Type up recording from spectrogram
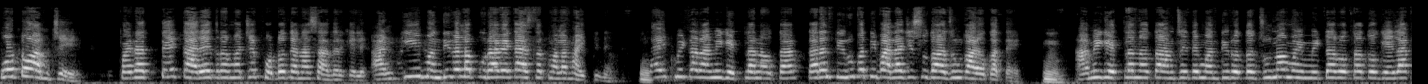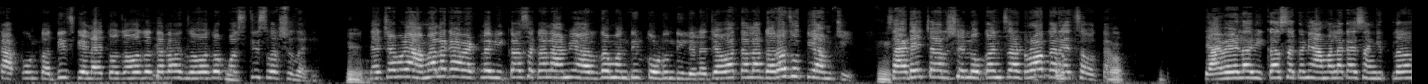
फोटो आमचे. प्रत्येक कार्यक्रमाचे फोटो त्यांना सादर केले. आणखी मंदिराला पुरावे काय असतात मला माहिती नाही. लाइट मीटर आम्ही घेतला नव्हता. कारण तिरुपती बालाजी सुद्धा अजून काळोखात आहे. आम्ही घेतला नव्हता. आमचं इथे मंदिर होतं. जुनं मीटर होता. तो गेला कापून. कधीच गेलाय. तो जवळजवळ त्याला जवळजवळ पस्तीस वर्ष झाली. त्याच्यामुळे आम्हाला काय वाटलं? विकासकाला आम्ही अर्ध मंदिर तोडून दिलेलं. जेव्हा त्याला गरज होती आमची साडेचारशे लोकांचा ड्रॉ करायचा होता. त्यावेळेला विकासकाने आम्हाला काय सांगितलं?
